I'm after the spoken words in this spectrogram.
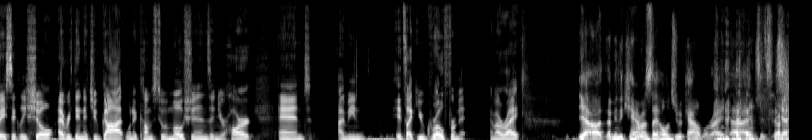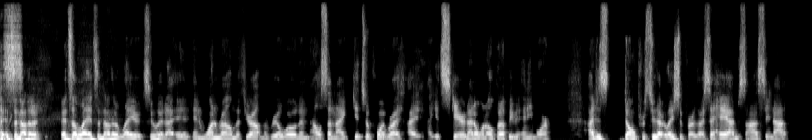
basically show everything that you've got when it comes to emotions and your heart. And I mean, it's like you grow from it. Am I right? Yeah, uh, I mean the cameras they hold you accountable, right? Uh, it's, it's, it's, Yes. it's another it's a it's another layer to it. I, in, in one realm, if you're out in the real world and all of a sudden I get to a point where I, I, I get scared and I don't want to open up even anymore, I just don't pursue that relationship further. I say, hey, I'm just honestly not,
